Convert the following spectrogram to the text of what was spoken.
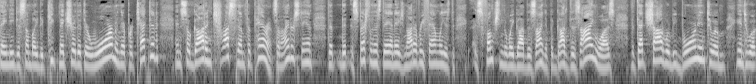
They need to somebody to keep make sure that they're warm and they're protected. And so God entrusts them to parents. And I understand that, that especially in this day and age, not every family is, is functioning the way God designed it. But God's design was that that child would be born into a, into a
